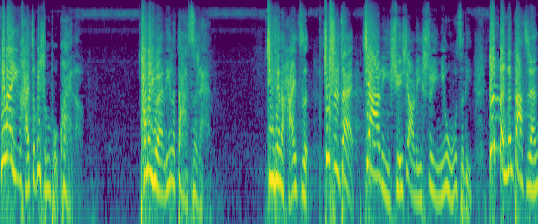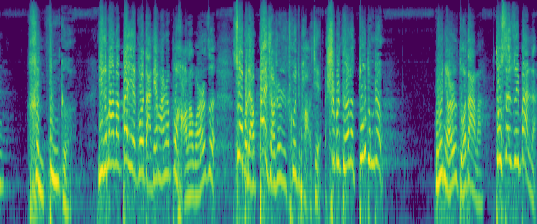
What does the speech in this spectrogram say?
另外一个孩子为什么不快乐？他们远离了大自然。今天的孩子就是在家里、学校里、水泥屋子里，根本跟大自然很分隔。一个妈妈半夜给我打电话说不好了，我儿子做不了半小时就出去跑去，是不是得了多动症？我说你儿子多大了？都三岁半了。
